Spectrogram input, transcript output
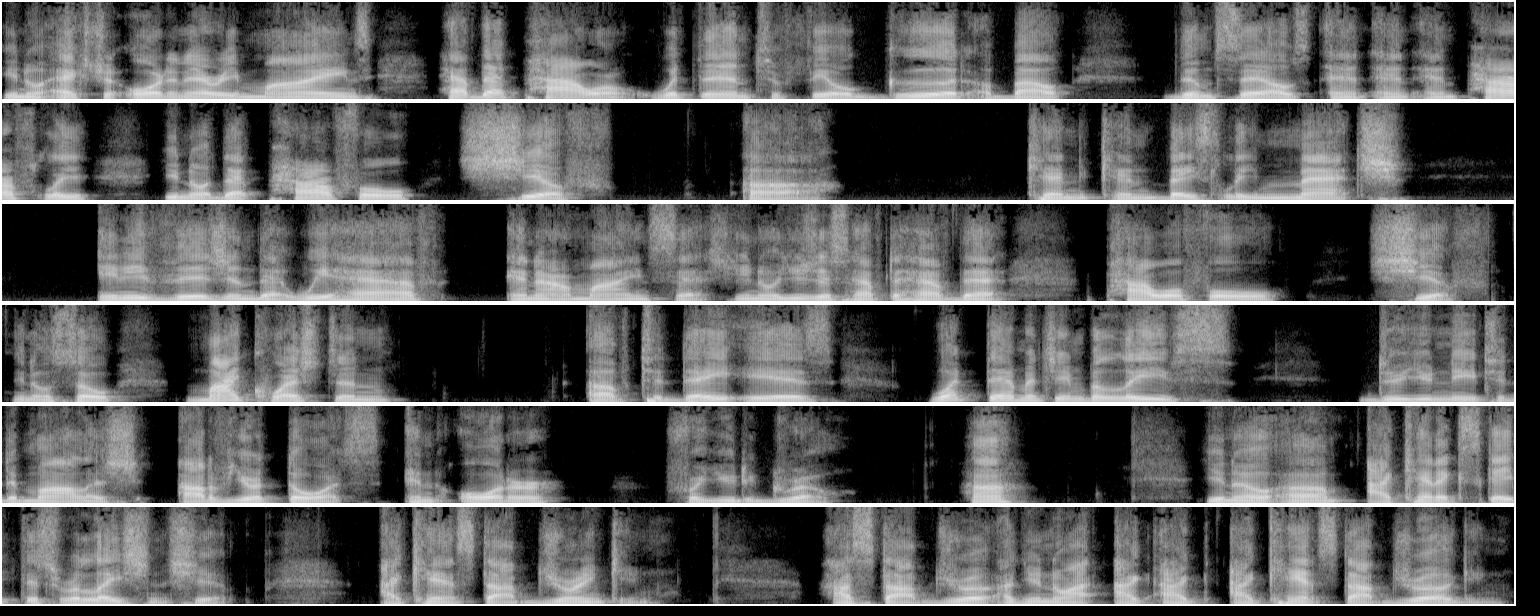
you know, extraordinary minds have that power within to feel good about themselves and and and powerfully, you know, that powerful shift uh can can basically match any vision that we have in our mindsets. You know, you just have to have that powerful shift. You know, so my question of today is what damaging beliefs do you need to demolish out of your thoughts in order for you to grow? Huh? You know, um, I can't escape this relationship. I can't stop drinking. I stop drug. You know, I, I I I can't stop drugging.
